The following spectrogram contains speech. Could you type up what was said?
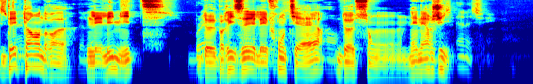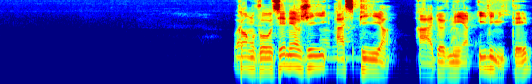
d'étendre les limites, de briser les frontières de son énergie. Quand vos énergies aspirent à devenir illimitées,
